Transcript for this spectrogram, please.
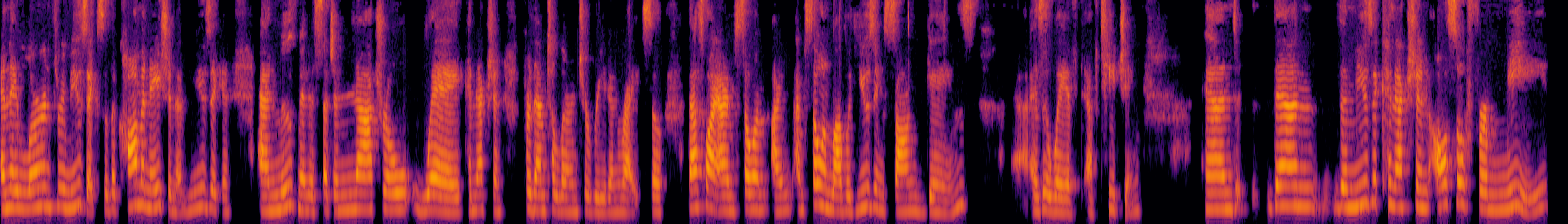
and they learn through music. So the combination of music and, and movement is such a natural way connection for them to learn to read and write. So that's why i'm so in, I'm, I'm so in love with using song games uh, as a way of, of teaching. And then the music connection also for me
